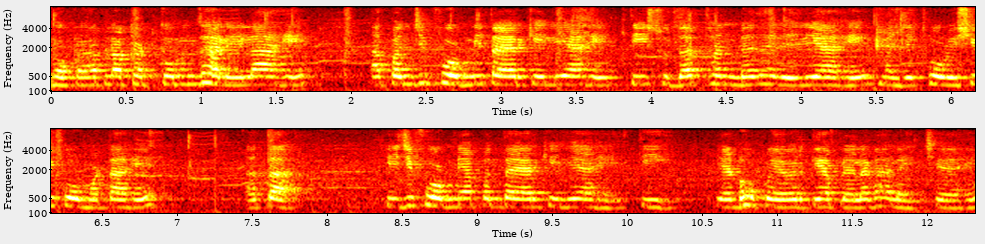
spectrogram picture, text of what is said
ढोकळा आपला कट करून झालेला आहे. आपण जी फोडणी तयार केली आहे ती सुद्धा थंड झालेली आहे. म्हणजे थोडीशी कोमट आहे. आता ही जी फोडणी आपण तयार केली आहे ती या ढोकळ्यावरती आपल्याला घालायची आहे.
